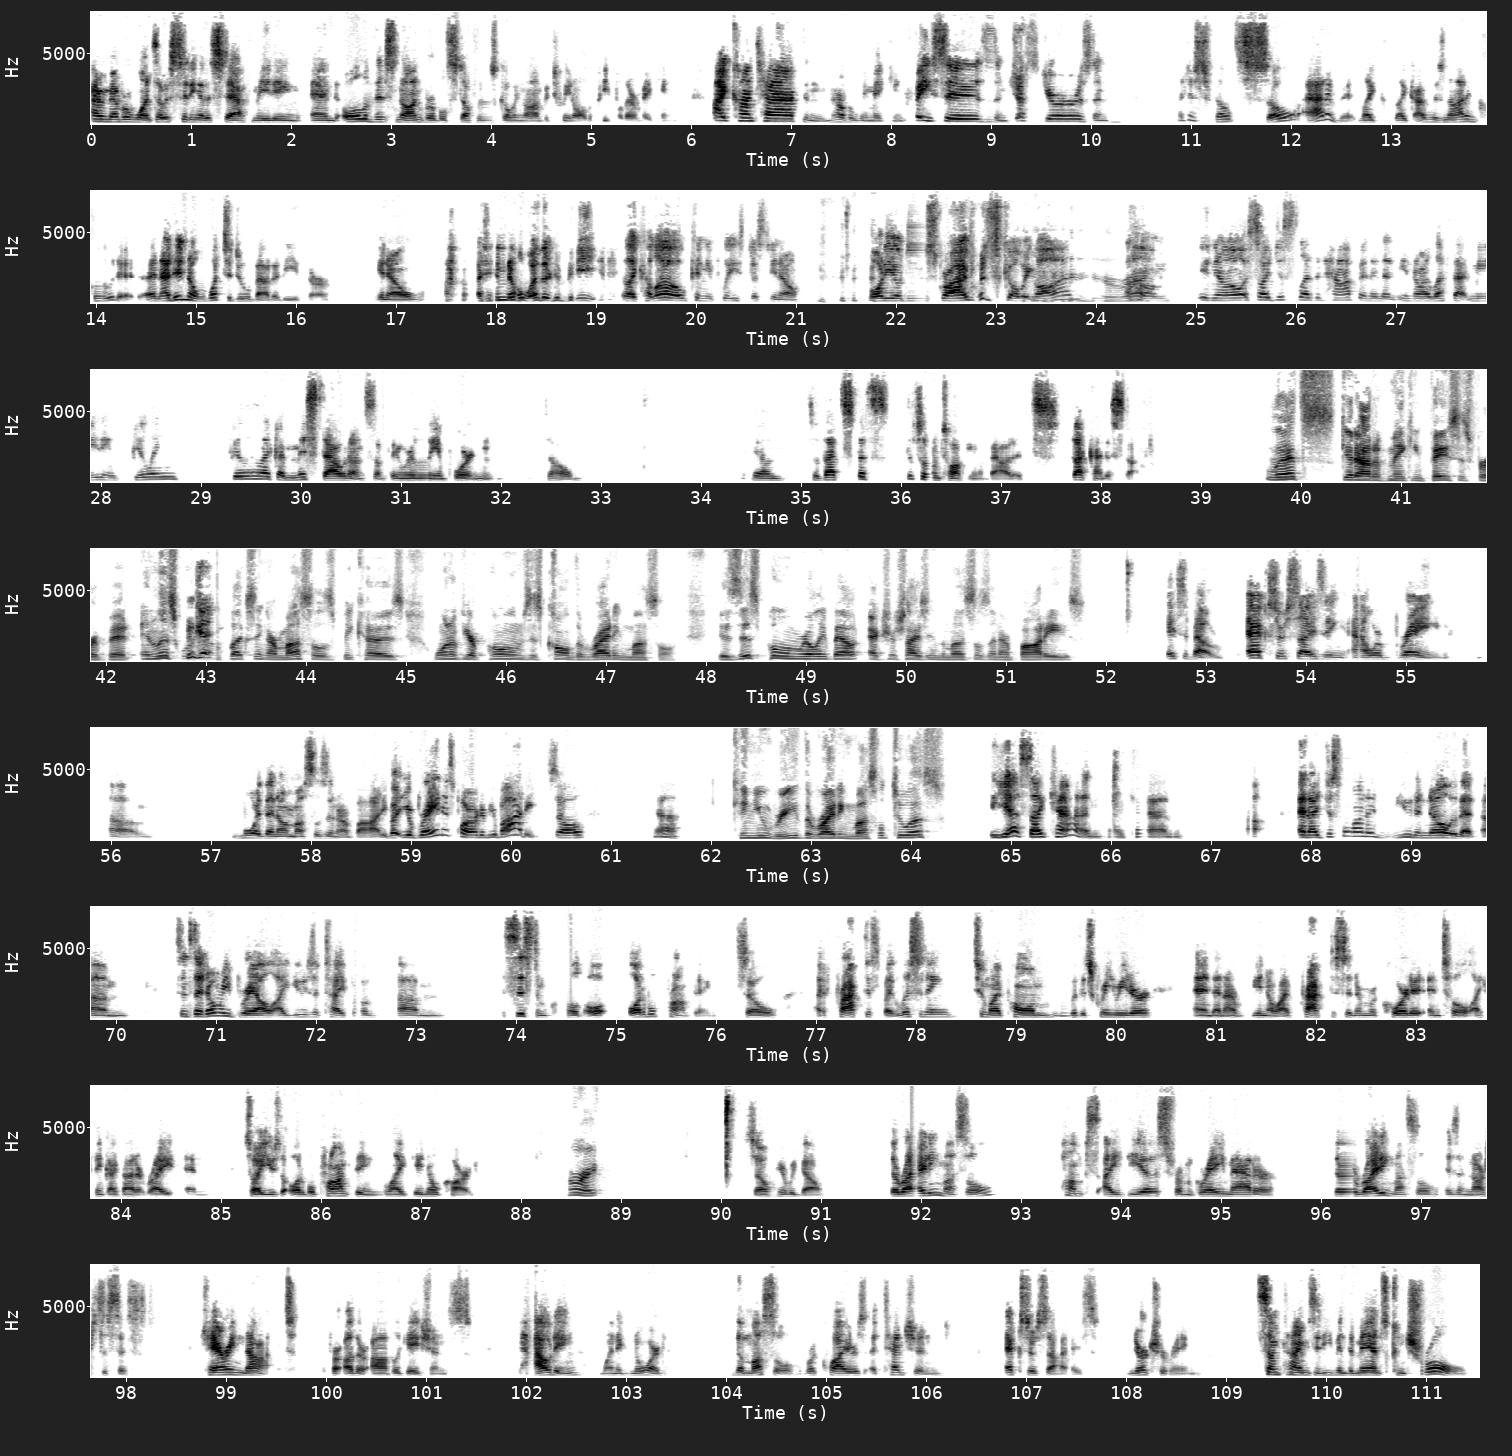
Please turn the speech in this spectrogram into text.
I remember once I was sitting at a staff meeting and all of this nonverbal stuff was going on between all the people that are making eye contact and probably making faces and gestures and I just felt so out of it like like I was not included and I didn't know what to do about it either you know I didn't know whether to be like hello can you please just you know audio describe what's going on right. um you know so I just let it happen and then you know I left that meeting feeling feeling like I missed out on something really important. So, and so that's that's that's what I'm talking about. It's that kind of stuff. Let's get out of making faces for a bit and let's work Okay. on flexing our muscles because one of your poems is called The Writing Muscle. Is this poem really about exercising the muscles in our bodies? It's about exercising our brain um, more than our muscles in our body. But your brain is part of your body, so yeah. Can you read the writing muscle to us? Yes, I can. I can. And I just wanted you to know that um, since I don't read Braille, I use a type of um, system called audible prompting. So I've practiced by listening to my poem with a screen reader, and then I, you know, I practice it and record it until I think I got it right. And so I use the audible prompting like a note card. All right. So here we go. The writing muscle pumps ideas from gray matter. The writing muscle is a narcissist, caring not for other obligations, pouting when ignored. The muscle requires attention, exercise, nurturing. Sometimes it even demands control,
